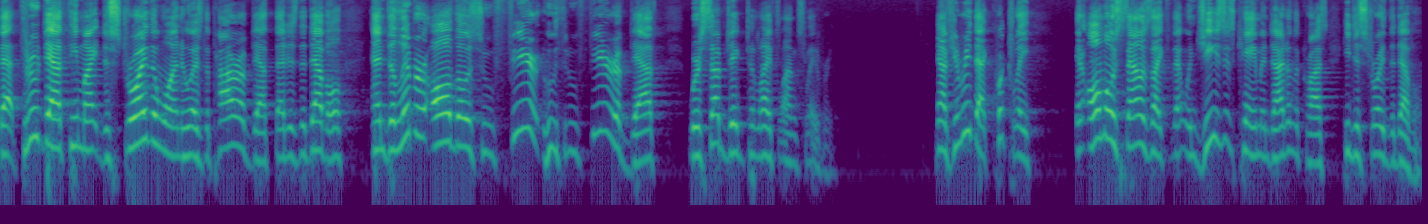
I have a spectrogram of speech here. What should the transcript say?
that through death he might destroy the one who has the power of death, that is the devil, and deliver all those who fear, who through fear of death were subject to lifelong slavery. Now, if you read that quickly, it almost sounds like that when Jesus came and died on the cross, he destroyed the devil.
